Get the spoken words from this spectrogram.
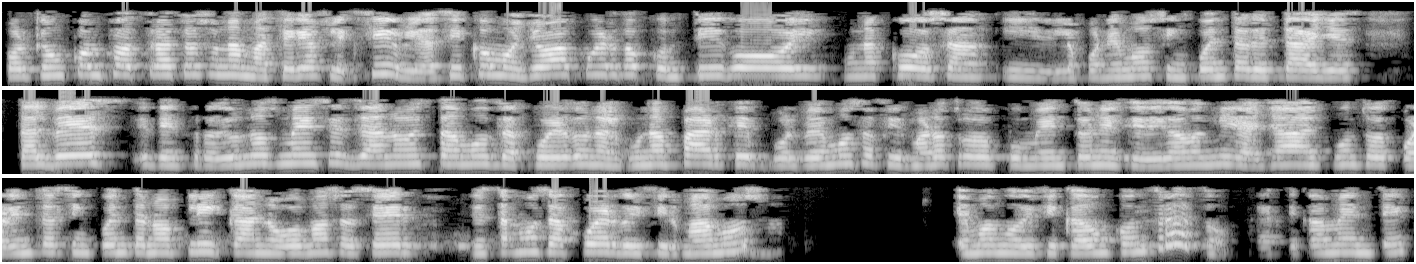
Porque un contrato es una materia flexible, así como yo acuerdo contigo hoy una cosa y lo ponemos 50 detalles, tal vez dentro de unos meses ya no estamos de acuerdo en alguna parte, volvemos a firmar otro documento en el que digamos, mira, ya el punto de 40 50 no aplica, no vamos a hacer, estamos de acuerdo y firmamos, hemos modificado un contrato prácticamente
